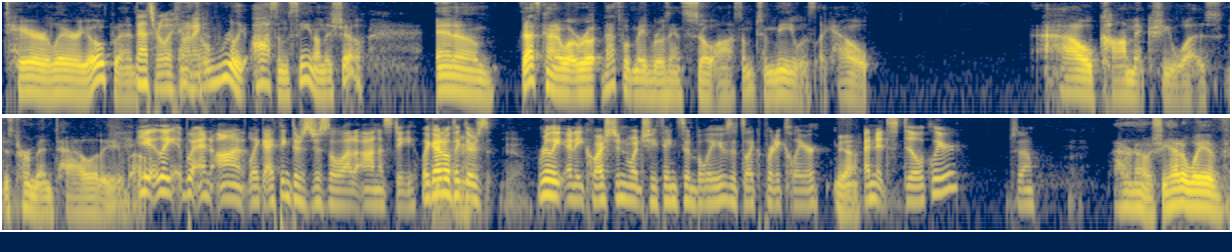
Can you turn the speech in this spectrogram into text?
tear Larry open. That's really And funny. It's a really awesome scene on the show, and um, that's kind of what Ro- that's what made Roseanne so awesome to me was like how how comic she was, just her mentality about. Yeah, like but- and on like I think there's just a lot of honesty. Like I don't think there's really any question what she thinks and believes. It's like pretty clear, yeah. and it's still clear. So I don't know. She had a way of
